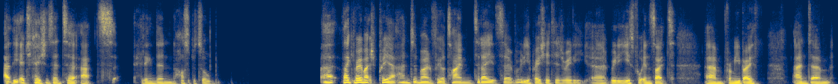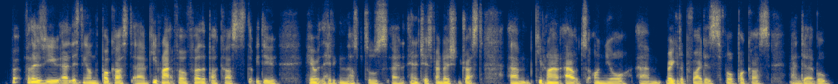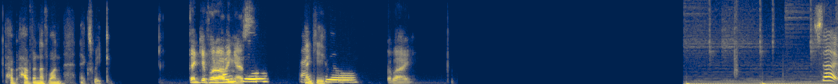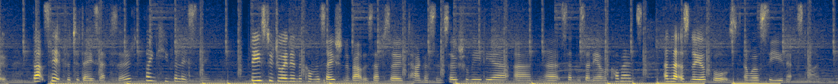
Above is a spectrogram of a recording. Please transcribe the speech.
at the Education Centre at Hillingdon Hospital. Uh, thank you very much, Priya and Mohan, for your time today. It's uh, really appreciated, really, uh, really useful insight um, from you both. And um, but for those of you uh, listening on the podcast, um, keep an eye out for further podcasts that we do here at the Hillingdon Hospitals and NHS Foundation Trust. Um, keep an eye out on your um, regular providers for podcasts, and uh, we'll have, have another one next week. Thank you for having Thank us. you. Thank Thank you. you. Bye bye. So, that's it for today's episode. Thank you for listening. Please do join in the conversation about this episode, tag us in social media, and uh, send us any other comments, and let us know your thoughts. And we'll see you next time.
